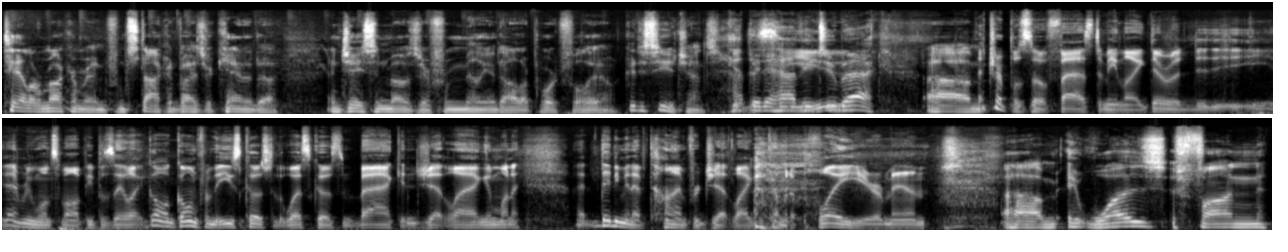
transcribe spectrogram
Taylor Muckerman from Stock Advisor Canada and Jason Moser from Million Dollar Portfolio. Good to see you, gents. Happy to, to have you two back. Um, that trip was so fast. I mean, like there would every once in a while people say like, going going from the East Coast to the West Coast and back and jet lag and want to. They didn't even have time for jet lag to come into play here, man. Um, it was fun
